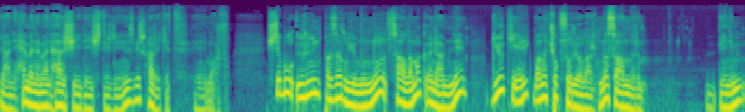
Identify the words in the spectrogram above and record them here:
Yani hemen hemen her şeyi değiştirdiğiniz bir hareket e, morph. İşte bu ürün pazar uyumunu sağlamak önemli. Diyor ki Erik bana çok soruyorlar nasıl anlarım benim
